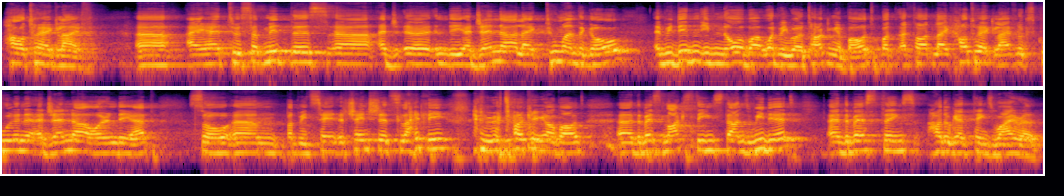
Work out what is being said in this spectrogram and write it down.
how to hack life. Uh, I had to submit this uh, uh, in the agenda like two months ago, and we didn't even know about what we were talking about. But I thought like how to hack life looks cool in the agenda or in the app. So, um, but we changed it slightly, and we were talking about uh, the best marketing stunts we did and the best things, how to get things viral.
